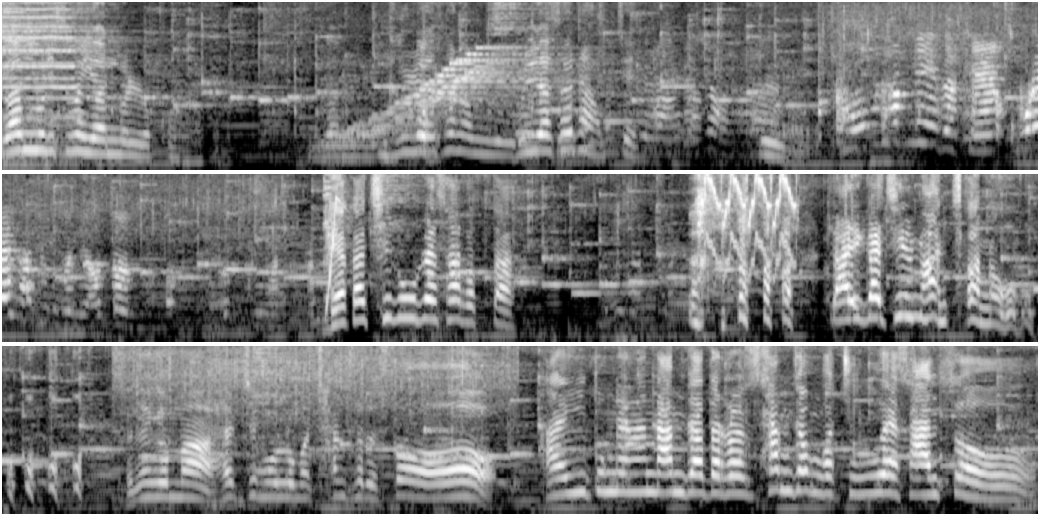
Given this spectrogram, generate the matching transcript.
연물 있으면 연물 넣고. 연물. 물려서는 없는 물려서는 없지. 좋은 상태에서 제일 오래 사신 분이 어떤? 내가 제일 오래 살았다. 나이가 제일 많잖아. 근영이 엄마 할지 모르면 찬스를 써. 아, 이 동네는 남자들을 상정같이 우에서 안 써.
